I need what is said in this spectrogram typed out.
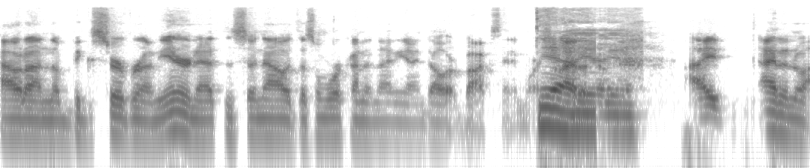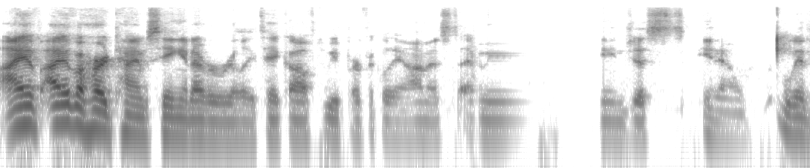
out on a big server on the internet. And so now it doesn't work on a ninety nine dollar box anymore. So I Yeah, don't yeah, know. yeah. I I don't know. I have I have a hard time seeing it ever really take off. To be perfectly honest, I mean, just you know, with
